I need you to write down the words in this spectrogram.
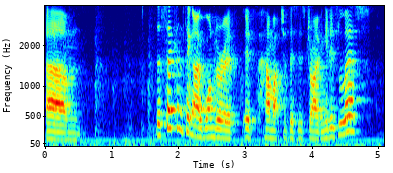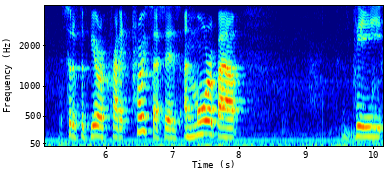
Um, the second thing I wonder if, if how much of this is driving it is less sort of the bureaucratic processes and more about the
